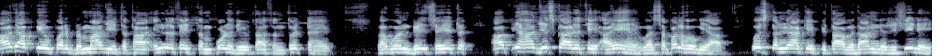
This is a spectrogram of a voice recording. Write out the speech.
आज आपके ऊपर ब्रह्मा जी तथा इंद्र से संपूर्ण देवता संतुष्ट हैं। भगवान श्रेष्ठ आप यहाँ जिस कार्य से आए हैं, वह सफल हो गया। उस कन्या के पिता वदान्य ऋषि ने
